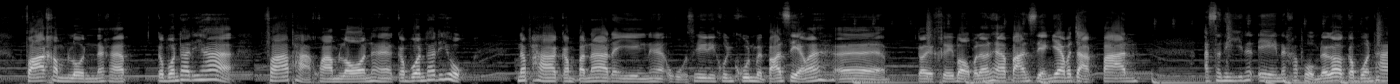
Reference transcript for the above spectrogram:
4 ฟ้าคำลนนะครับกระบวนท่าที่ 5 ฟ้าผ่าความร้อนนะฮะกระบวนท่าที่ 6นภากัมปนาตนั่นเองนะฮะโอ้โหชื่อนี้คุ้นๆเหมือนปานเสียงไหมเออก็เคยบอกไปแล้วนะฮะปานเสียงแยกมาจากปานอัศนีนั่นเองนะครับผมแล้วก็กระบวนท่า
